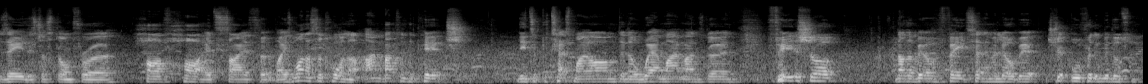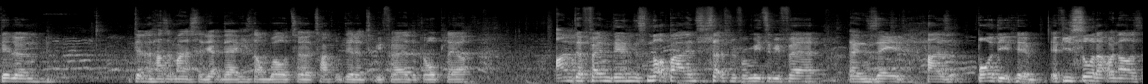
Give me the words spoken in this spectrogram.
Zayd has just gone for a half-hearted side foot, but he's won us a corner. I'm back on the pitch. Need to protect my arm, don't know where my man's going. Fade shot, another bit of a fake, sent him a little bit. Trip ball through the middle to Dylan. Dylan hasn't managed to get there. He's done well to tackle Dylan, to be fair, the goal player. I'm defending, it's not a bad interception from me to be fair, and Zayd has bodied him. If you saw that when I was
